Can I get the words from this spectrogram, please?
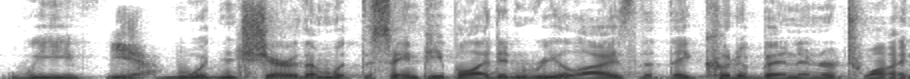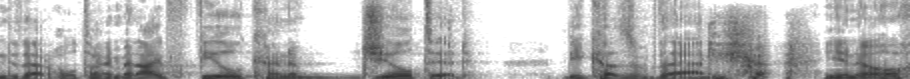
we yeah wouldn't share them with the same people. I didn't realize that they could have been intertwined that whole time. And I feel kind of jilted because of that, yeah you know?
